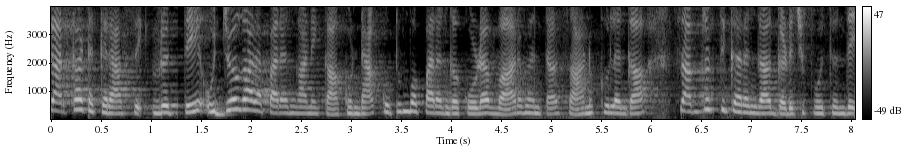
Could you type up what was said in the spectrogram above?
కర్కాటక రాశి వృత్తి ఉద్యోగాల పరంగానే కాకుండా కుటుంబ పరంగా కూడా వారమంతా సానుకూలంగా సంతృప్తికరంగా గడిచిపోతుంది.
